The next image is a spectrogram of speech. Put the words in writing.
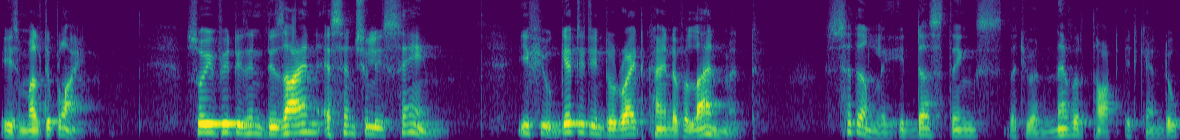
is multiplying. So if it is in design essentially same, if you get it into right kind of alignment, suddenly it does things that you have never thought it can do.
